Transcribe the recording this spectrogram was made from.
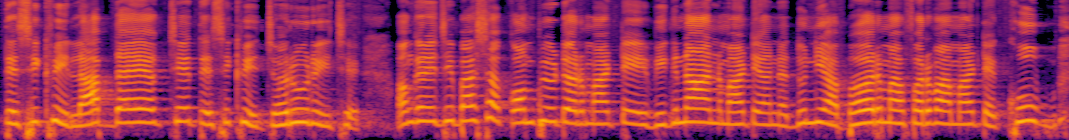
તે શીખવી લાભદાયક છે તે શીખવી જરૂરી છે અંગ્રેજી ભાષા કોમ્પ્યુટર માટે વિજ્ઞાન માટે અને દુનિયાભરમાં ફરવા માટે ખૂબ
